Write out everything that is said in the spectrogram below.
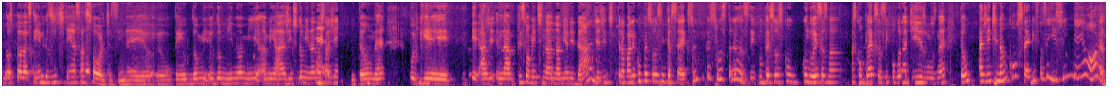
no Hospital das Clínicas a gente tem essa sorte, assim, né? Eu, eu tenho eu domino a minha, a minha, a gente domina a nossa é. agenda. Então, né? Porque a, na, principalmente na, na, minha unidade, a gente trabalha com pessoas intersexo e com pessoas trans, e com pessoas com, com doenças mais mais complexas, hipogonadismos, né? Então, a gente não consegue fazer isso em meia hora,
